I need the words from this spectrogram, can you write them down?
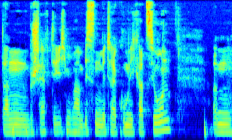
Dann beschäftige ich mich mal ein bisschen mit der Kommunikation. Ähm,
